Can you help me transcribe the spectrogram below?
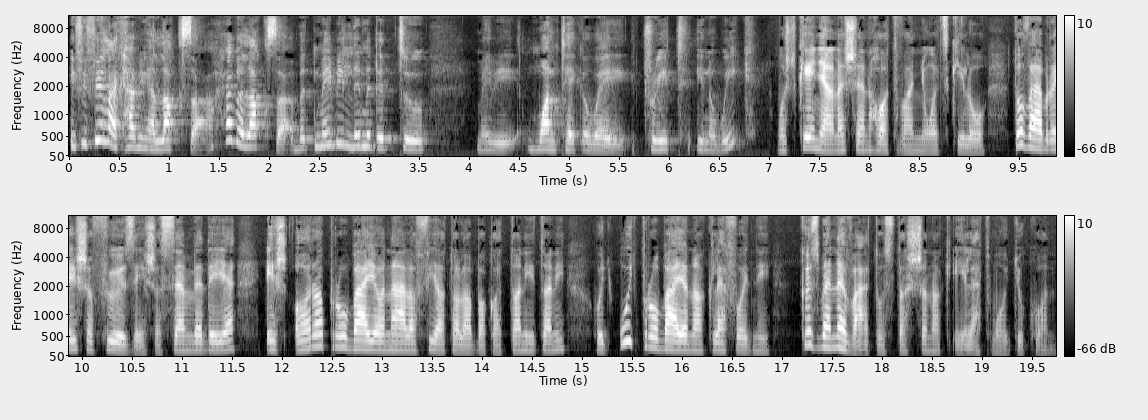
if you feel like having a laksa, have a laksa, but maybe limit it to maybe one takeaway treat in a week. Most kényelmesen 68 kiló, továbbra is a főzés a szenvedélye, és arra próbálja nála fiatalabbakat tanítani, hogy úgy próbáljanak lefogyni, közben ne változtassanak életmódjukon.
